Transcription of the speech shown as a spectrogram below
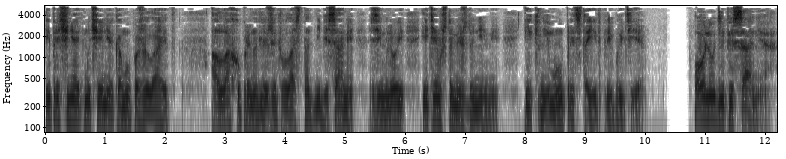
и причиняет мучения, кому пожелает. Аллаху принадлежит власть над небесами, землей и тем, что между ними, и к Нему предстоит прибытие. О люди Писания!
